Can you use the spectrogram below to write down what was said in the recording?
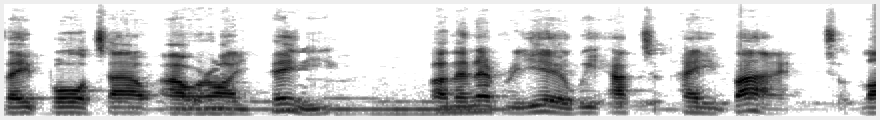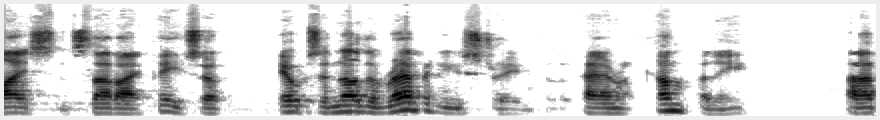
they bought out our IP, and then every year we had to pay back to license that IP. So it was another revenue stream for the parent company uh,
